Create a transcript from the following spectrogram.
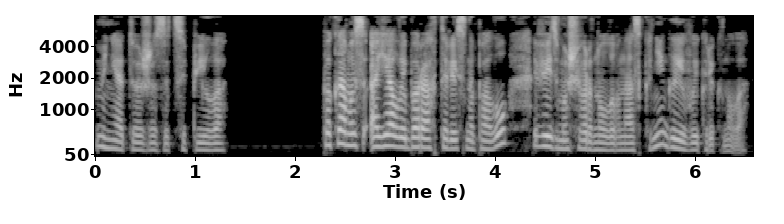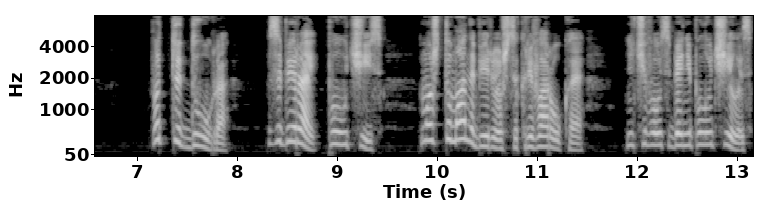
Меня тоже зацепило. Пока мы с Аялой барахтались на полу, ведьма швырнула в нас книга и выкрикнула. «Вот ты дура! Забирай, поучись! Может, ума наберешься, криворукая? Ничего у тебя не получилось.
